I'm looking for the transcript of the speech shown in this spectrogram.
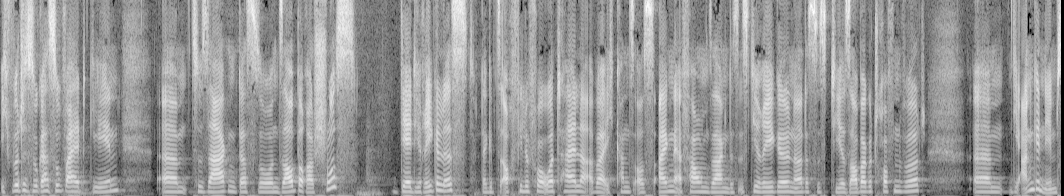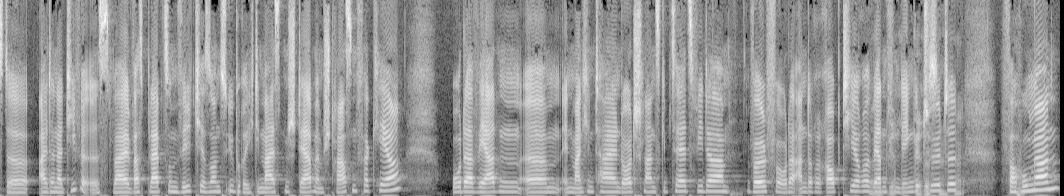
ich würde sogar so weit gehen, ähm, zu sagen, dass so ein sauberer Schuss der die Regel ist. Da gibt es auch viele Vorurteile, aber ich kann es aus eigener Erfahrung sagen, das ist die Regel, ne, dass das Tier sauber getroffen wird. Ähm, die angenehmste Alternative ist, weil was bleibt so einem Wildtier sonst übrig? Die meisten sterben im Straßenverkehr oder werden ähm, in manchen Teilen Deutschlands, gibt es ja jetzt wieder Wölfe oder andere Raubtiere, ja, werden von denen getötet, ja. verhungern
